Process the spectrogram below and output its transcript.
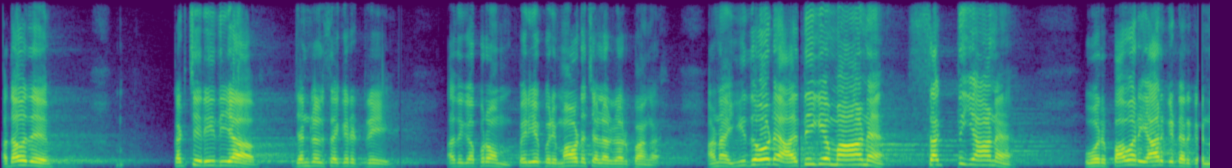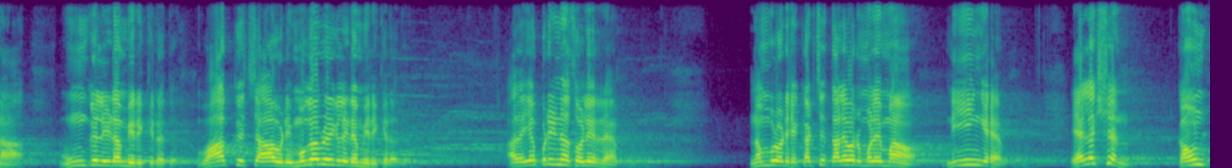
அதாவது கட்சி ரீதியா ஜெனரல் செக்ரட்டரி அதுக்கப்புறம் பெரிய பெரிய மாவட்ட செயலர்கள் இருப்பாங்க. ஆனா இதோட அதிகமான சக்தியான ஒரு பவர் யார்கிட்ட இருக்குன்னா உங்களிடம் இருக்கிறது. வாக்குச்சாவடி முகவர்களிடம் இருக்கிறது. அதை எப்படி நான் சொல்லிடுறேன். நம்மளுடைய கட்சி தலைவர் மூலயமா நீங்க எலெக்ஷன் கவுண்ட்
